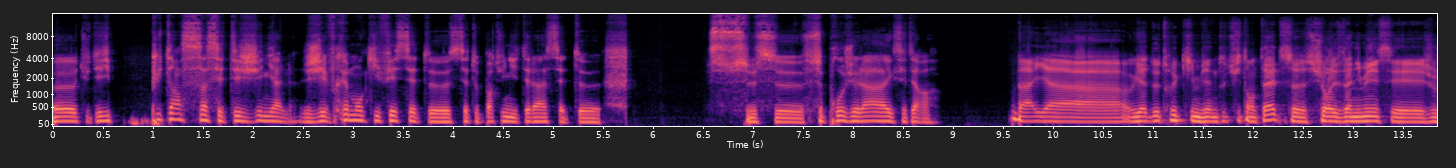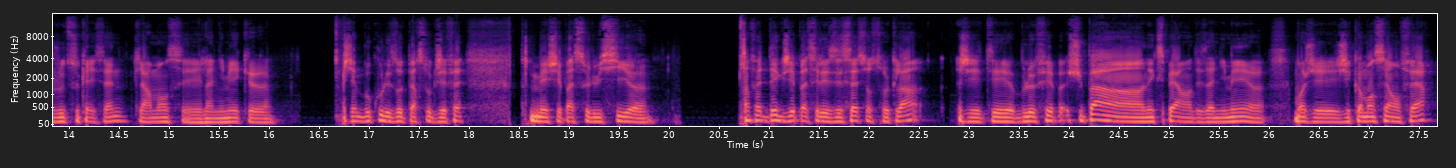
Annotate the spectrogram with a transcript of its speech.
euh, tu t'es dit putain ça c'était génial. J'ai vraiment kiffé cette euh, cette opportunité là, cette euh, ce, ce, ce projet là, etc. Bah, il y a, y a deux trucs qui me viennent tout de suite en tête. Sur les animés, c'est Jujutsu Kaisen. Clairement, c'est l'animé que j'aime beaucoup les autres persos que j'ai fait. Mais je sais pas, celui-ci. euh, En fait, dès que j'ai passé les essais sur ce truc-là, j'ai été bluffé. Je suis pas un expert hein, des animés. Moi, j'ai commencé à en faire.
